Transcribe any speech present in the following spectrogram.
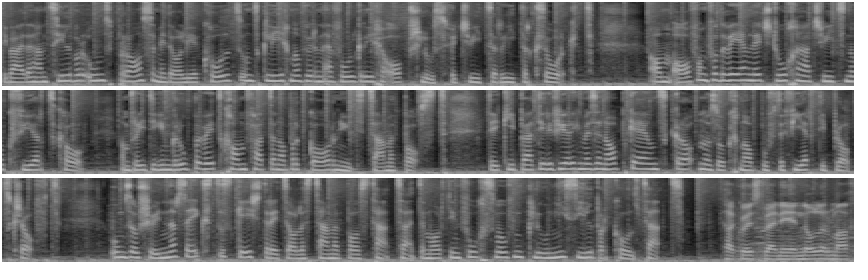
Die beiden haben Silber- und Bronzemedaillen geholt und gleich noch für einen erfolgreichen Abschluss für die Schweizer Reiter gesorgt. Am Anfang der WM letzte Woche hat die Schweiz noch geführt. Am Freitag im Gruppenwettkampf hat dann aber gar nichts zusammengepasst. Die Equipe hat ihre Führung abgeben und es gerade noch so knapp auf den vierten Platz geschafft. Umso schöner sei es, dass gestern jetzt alles zusammengepasst hat, sagt Martin Fuchs, der auf dem Cluny Silber geholt hat. Ich wusste, wenn ich einen Nuller mache,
